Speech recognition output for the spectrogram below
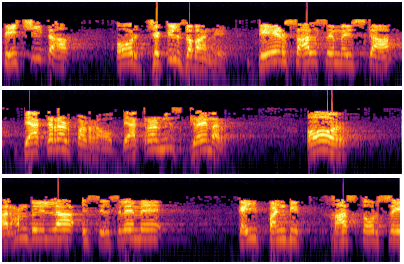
پیچیدہ اور جٹل زبان ہے۔ ڈیڑھ سال سے میں اس کا ویاکرن پڑھ رہا ہوں. ویاکرن مینس گرامر اور الحمدللہ اس سلسلے میں کئی پنڈت خاص طور سے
